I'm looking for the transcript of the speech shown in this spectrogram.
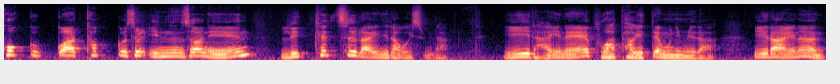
코끝과 턱끝을 잇는 선인 리케츠 라인이라고 있습니다. 이 라인에 부합하기 때문입니다. 이 라인은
